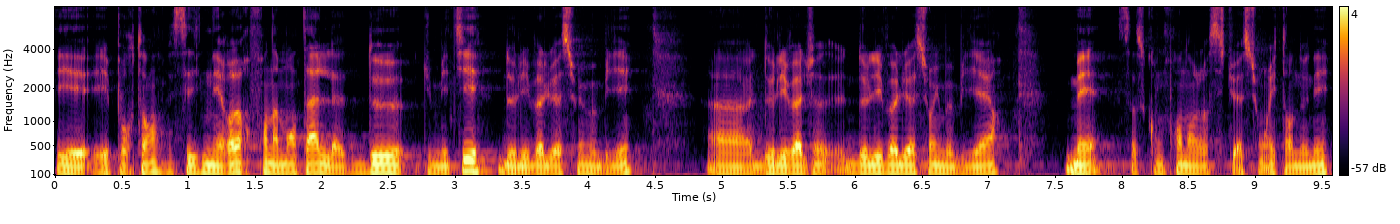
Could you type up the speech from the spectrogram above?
Et, pourtant, c'est une erreur fondamentale du métier de l'évaluation immobilière, euh, de l'évaluation immobilière, mais ça se comprend dans leur situation étant donné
